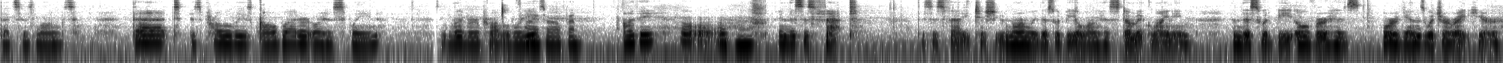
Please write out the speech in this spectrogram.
That's his lungs. That is probably his gallbladder or his spleen. Liver, probably. His Eyes are open. Are they? Oh. And this is fat. This is fatty tissue. Normally, this would be along his stomach lining, and this would be over his organs, which are right here.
